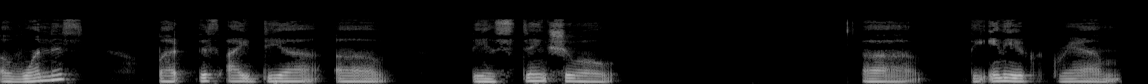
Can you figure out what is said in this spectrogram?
of oneness But this idea of the instinctual, uh, the Enneagram,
